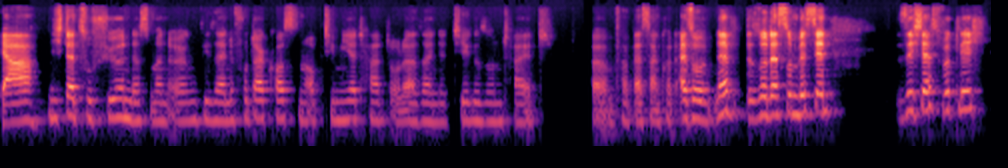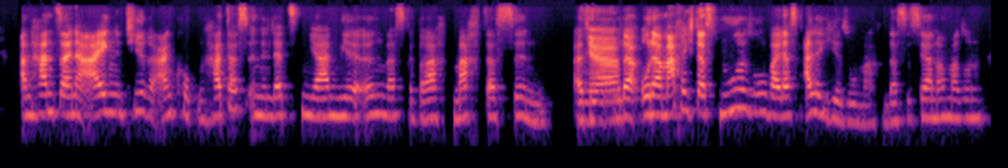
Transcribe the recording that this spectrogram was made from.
ja, nicht dazu führen, dass man irgendwie seine Futterkosten optimiert hat oder seine Tiergesundheit äh, verbessern konnte. Also, ne, so dass so ein bisschen sich das wirklich anhand seiner eigenen Tiere angucken. Hat das in den letzten Jahren mir irgendwas gebracht? Macht das Sinn? Also, ja. oder, oder mache ich das nur so, weil das alle hier so machen? Das ist ja nochmal so ein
